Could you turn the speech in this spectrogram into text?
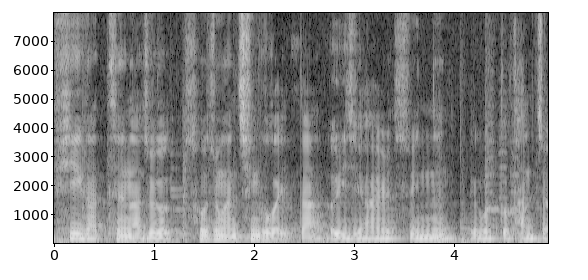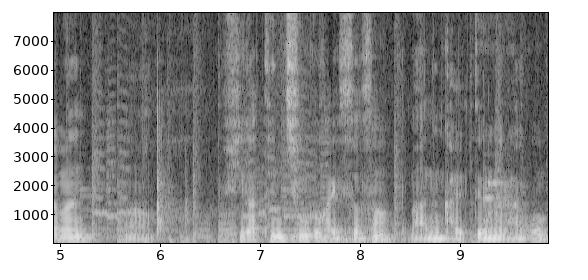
휘 같은 아주 소중한 친구가 있다 의지할 수 있는 그리고 또 단점은 어, 휘 같은 친구가 있어서 많은 갈등을 하고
